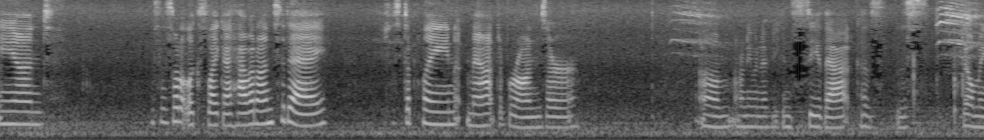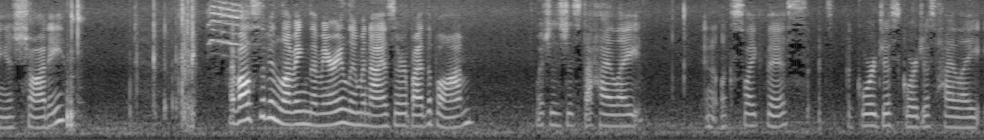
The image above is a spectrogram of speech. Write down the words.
and this is what it looks like. I have it on today, just a plain matte bronzer. Um, I don't even know if you can see that because this filming is shoddy. I've also been loving the Mary-Lou Manizer by The Balm, which is just a highlight, and it looks like this. It's a gorgeous, gorgeous highlight.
